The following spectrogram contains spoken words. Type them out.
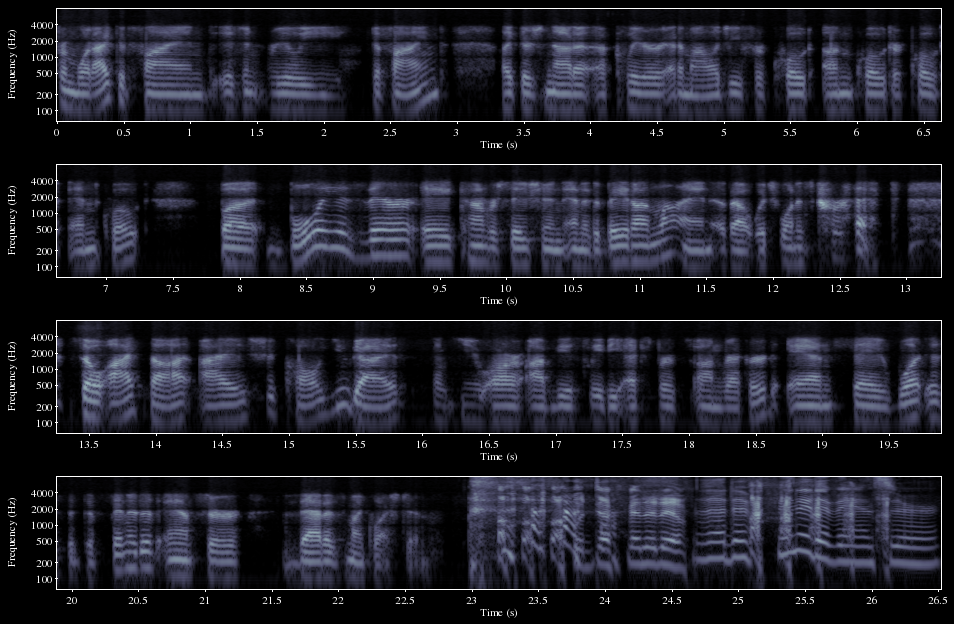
from what I could find, isn't really defined. Like there's not a, a clear etymology for quote, unquote, or quote, end quote. But boy, is there a conversation and a debate online about which one is correct. So I thought I should call you guys, since you are obviously the experts on record, and say, what is the definitive answer? That is my question. oh, definitive. The definitive answer.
